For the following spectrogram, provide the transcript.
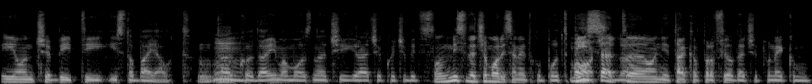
i on će biti isto buyout. Mm. Tako da imamo znači igrače koji će biti slon. Mislim da će Morisa netko potpisat. Moće, da. eh, On je takav profil da će tu nekom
